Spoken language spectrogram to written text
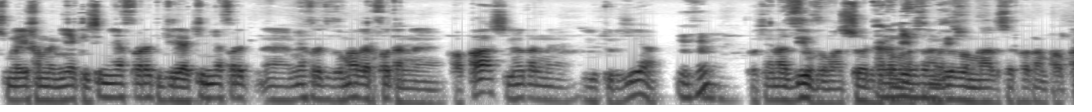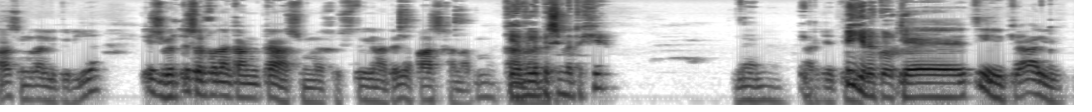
Α πούμε, είχαμε μια εκκλησία μια φορά την Κυριακή, μια φορά, ε, μια φορά τη βδομάδα ερχόταν ε, παπάς, γινόταν ε, λειτουργία. Μμμ. Όχι, ανά δύο εβδομάδες, sorry. Ανά το δύο κόμμα, εβδομάδες. δύο εβδομάδες ερχόταν παπάς, γινόταν λειτουργία. Και στι γιορτές ερχόταν κανονικά, ας πούμε, Χριστούγεννα τέτοια, Πάσχα να πούμε. Και έβλεπες συμμετοχή; Ναι, ναι. Αρκετή. Πήγαινε κόσμο. Και τι, και άλλοι.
